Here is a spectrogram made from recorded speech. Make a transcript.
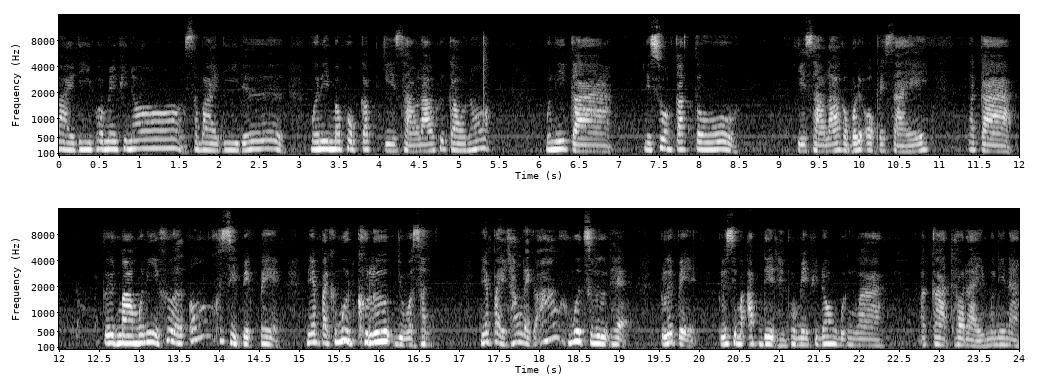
บายดีพ่อแม่พี่น้องสบายดีเด้อเมื้อนี้มาพบกับเกสาวลาวคือเก่าเนาะเมื้อนี้กาในช่วงกักโตวเกสาวลาวก็บ่ได้ออกไปไสแล้วก็ตื่นมาเมื้อนี้คืออ๋อคือสีแปลกๆเนี่ยไปคือมืดคือลืออยู่ว่าซั่นเนี่ยไปทางใดก็อ้าวคือมืดสลือแท้ก็เลยไปก็เลยสิมาอัปเดตให้พ่อแม่พี่น้องเบิ่งว่า อากาศเท่าไหร่มื้อนี้นะ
